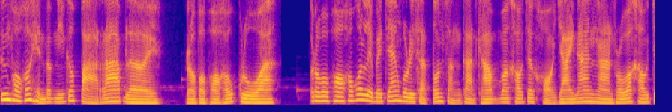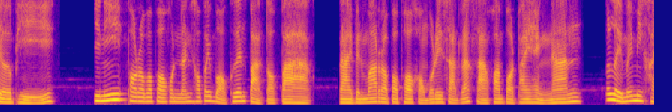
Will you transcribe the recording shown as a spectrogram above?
ซึ่งพอเขาเห็นแบบนี้ก็ป่าราบเลยรปภเขากลัวรปภเขาก็เลยไปแจ้งบริษัทต้นสังกัดครับ ว่าเขาจะขอย้ายหน้างงานเพราะว่าเขาเจอผี ทีนี้พอรปภคนนั้นเขาไปบอกเพื่อนปากต่อปาก กลายเป็นว่ารปภของบริษัทรักษาความปลอดภัยแห่งนั้น ก็เลยไม่มีใคร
